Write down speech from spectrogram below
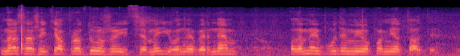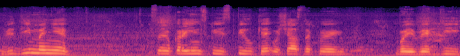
наше життя продовжується, ми його не вернемо, але ми будемо його пам'ятати. Від імені цієї української спілки, учасників бойових дій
